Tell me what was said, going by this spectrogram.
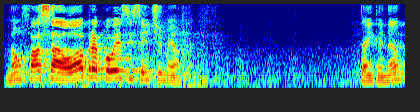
Não faça a obra com esses sentimentos. Está entendendo?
